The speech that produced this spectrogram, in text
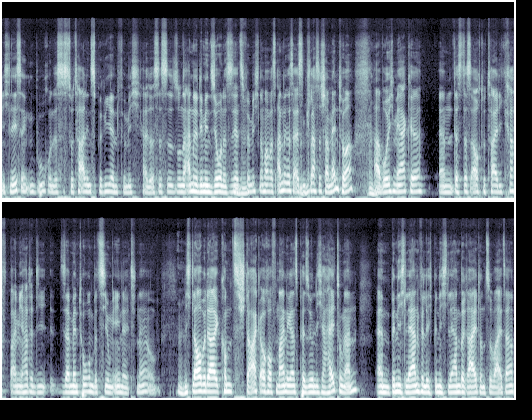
ich lese irgendein Buch und das ist total inspirierend für mich. Also es ist so eine andere Dimension. Es ist mhm. jetzt für mich nochmal was anderes als ein mhm. klassischer Mentor, mhm. aber wo ich merke, ähm, dass das auch total die Kraft bei mir hatte, die dieser Mentorenbeziehung ähnelt. Ne? Mhm. Ich glaube, da kommt es stark auch auf meine ganz persönliche Haltung an. Ähm, bin ich lernwillig, bin ich lernbereit und so weiter.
